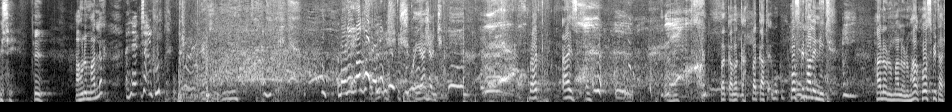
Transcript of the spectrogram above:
እሺ እ፣ አሁንም አለ እኔ እሺ ቆይ ያዥ አንቺ በቃ አይዞህ በቃ በቃ ሆስፒታል እንሂድ። አልሆነም አልሆነም ሆስፒታል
